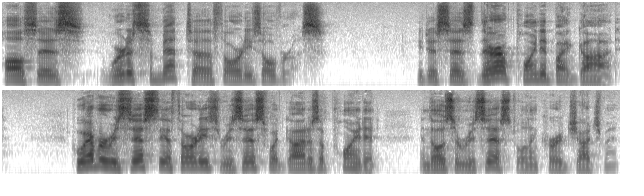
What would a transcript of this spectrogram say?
Paul says we're to submit to authorities over us. He just says they're appointed by God. Whoever resists the authorities resists what God has appointed, and those who resist will incur judgment.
